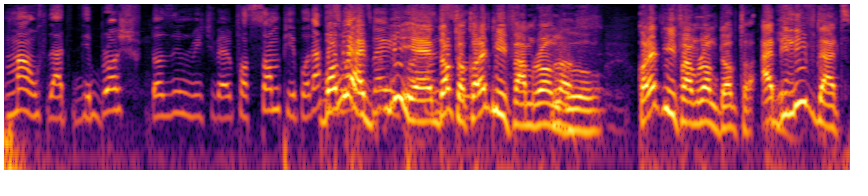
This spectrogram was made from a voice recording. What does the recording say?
mouth that the brush doesn't reach very. For some people, that's but me i me important doctor to- correct me if i'm wrong o correct me if i'm wrong doctor. I believe that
